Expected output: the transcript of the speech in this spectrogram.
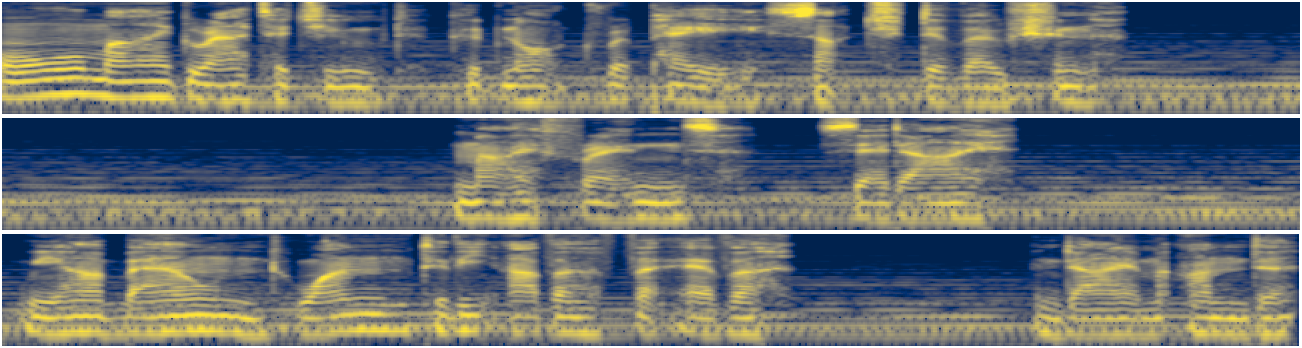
All my gratitude could not repay such devotion. My friends, said I, we are bound one to the other forever and I am under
